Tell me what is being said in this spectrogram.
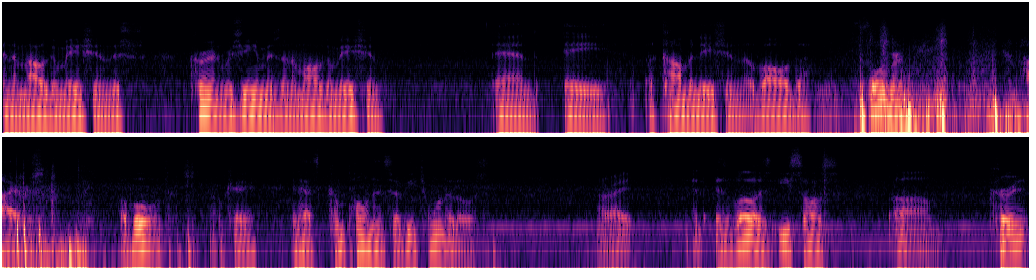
an amalgamation. This current regime is an amalgamation and a, a combination of all the former empires of old. Okay? It has components of each one of those. All right? And as well as Esau's um, current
